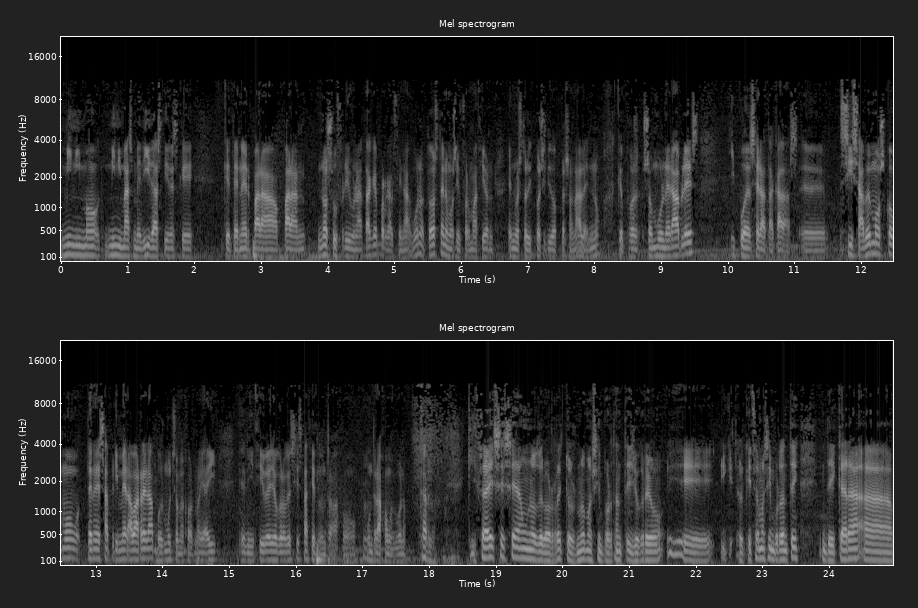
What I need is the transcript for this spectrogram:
mínimo, mínimas medidas tienes que, que tener para, para no sufrir un ataque, porque al final, bueno, todos tenemos información en nuestros dispositivos personales, ¿no? Que pues, son vulnerables y pueden ser atacadas. Eh, si sabemos cómo tener esa primera barrera, pues mucho mejor, ¿no? Y ahí el INCIBE yo creo que sí está haciendo un trabajo, un trabajo muy bueno. Carlos. Quizá ese sea uno de los retos no más importantes, yo creo, eh, y el quizá más importante de cara a,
